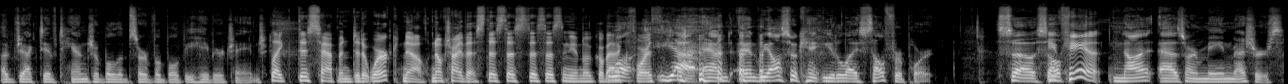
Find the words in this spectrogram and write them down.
objective, tangible, observable behavior change. Like this happened, did it work? No, no, try this, this, this, this, this, and you know, go back Well, and forth. yeah, and and we also can't utilize self-report. So self can't not as our main measures.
